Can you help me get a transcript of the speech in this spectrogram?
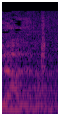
Blood.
